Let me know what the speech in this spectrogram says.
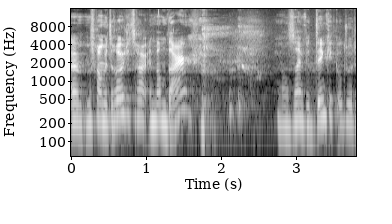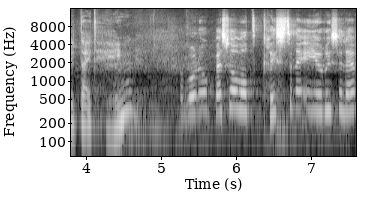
Uh, mevrouw met de rode trui en dan daar. en dan zijn we denk ik ook door de tijd heen. Er wonen ook best wel wat christenen in Jeruzalem.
